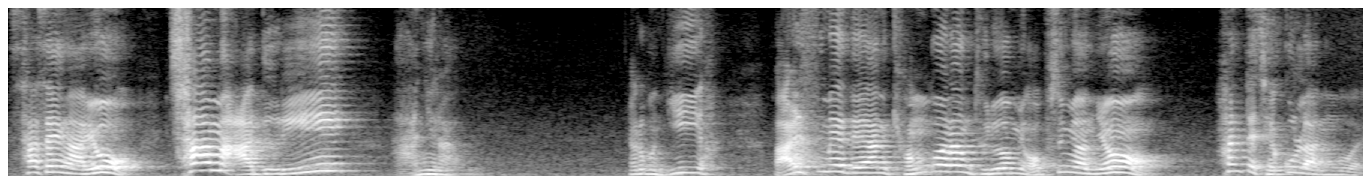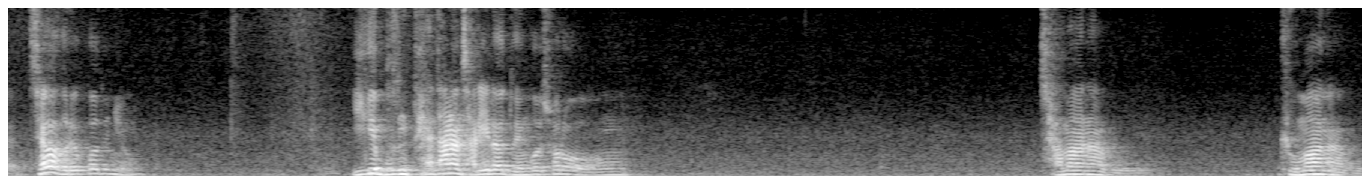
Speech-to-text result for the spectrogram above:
사생하여 참 아들이 아니라고. 여러분 이 말씀에 대한 경건함 두려움이 없으면요 한때 제꼴 나는 거예요. 제가 그랬거든요. 이게 무슨 대단한 자리라도 된 것처럼 자만하고 교만하고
